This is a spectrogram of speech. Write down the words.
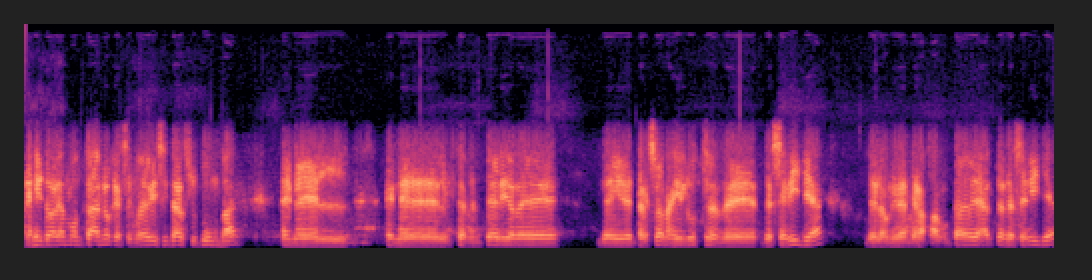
Benito Arias Montano, que se puede visitar su tumba en el, en el cementerio de, de, personas ilustres de, de, Sevilla, de la unidad de la Facultad de Bellas Artes de Sevilla,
